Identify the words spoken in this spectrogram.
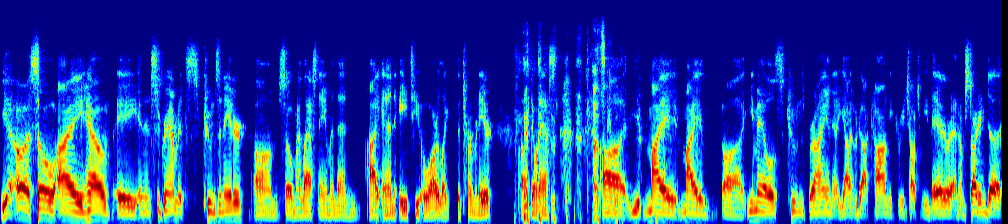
Yeah, uh, so I have a an Instagram. It's Coonzinator. Um, so my last name and then I N A T O R, like the Terminator. Uh, don't ask. Cool. uh, y- my my uh, emails coonsbrian at yahoo.com. You can reach out to me there, and I'm starting to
